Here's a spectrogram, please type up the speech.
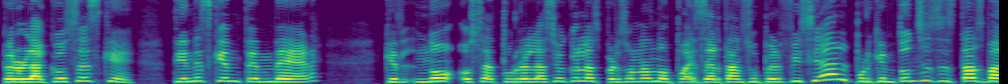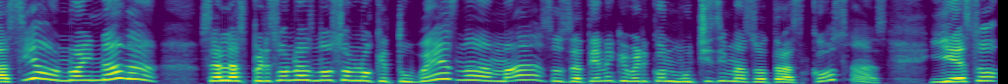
Pero la cosa es que tienes que entender que no, o sea, tu relación con las personas no puede ser tan superficial, porque entonces estás vacío, no hay nada. O sea, las personas no son lo que tú ves nada más, o sea, tiene que ver con muchísimas otras cosas. Y eso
